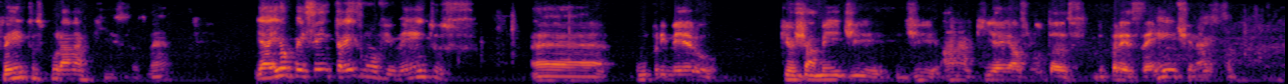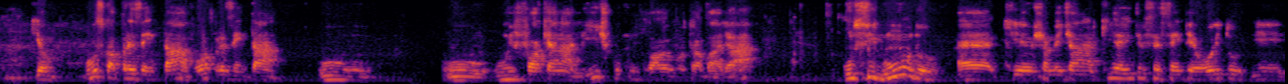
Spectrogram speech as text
feitos por anarquistas, né? E aí eu pensei em três movimentos, é, um primeiro que eu chamei de, de anarquia e as lutas do presente, né? Que eu busco apresentar, vou apresentar o, o, o enfoque analítico com o qual eu vou trabalhar. Um segundo, é, que eu chamei de anarquia entre 68 e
